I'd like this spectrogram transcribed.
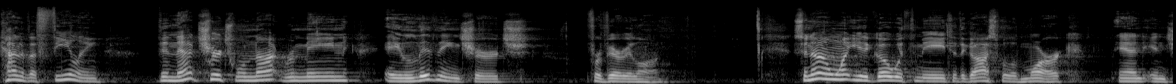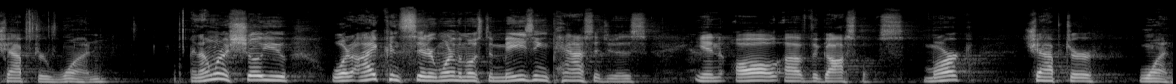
kind of a feeling, then that church will not remain a living church for very long. So now I want you to go with me to the Gospel of Mark and in chapter 1. And I want to show you what I consider one of the most amazing passages in all of the Gospels. Mark chapter 1.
